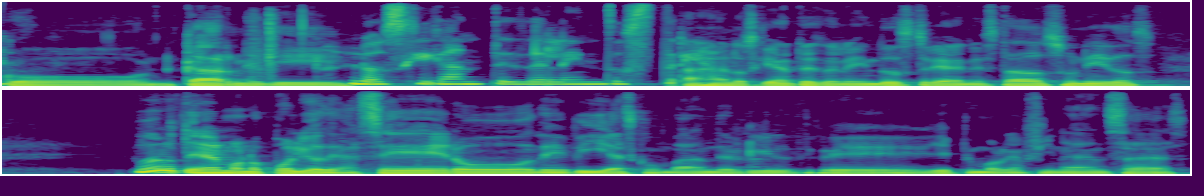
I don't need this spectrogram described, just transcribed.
con Carnegie. Los gigantes de la industria. Ajá, los gigantes de la industria en Estados Unidos. Pues bueno, tenían monopolio de acero, de vías con Vanderbilt, eh, JP Morgan Finanzas,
